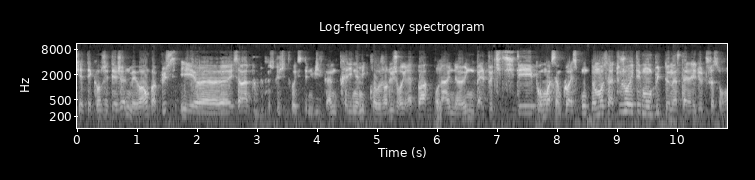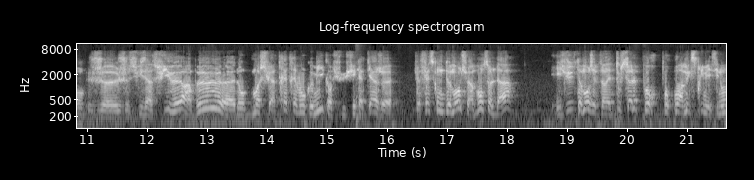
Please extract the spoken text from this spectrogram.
J'y étais quand j'étais jeune, mais vraiment pas plus. Et, euh, et ça m'a plu parce que j'ai trouvé que c'était une ville quand même très dynamique. Aujourd'hui, je regrette pas. On a une, belle petite cité. Pour moi, ça me correspond. Donc moi, ça a toujours été mon but de m'installer de toute façon. Je, suis un suiveur un peu. Euh, donc moi, je suis un très très bon commis. Quand je suis chez quelqu'un, je, fais ce qu'on me demande. Je suis un bon soldat. Et justement, j'ai besoin d'être tout seul pour, pour pouvoir m'exprimer. Sinon,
